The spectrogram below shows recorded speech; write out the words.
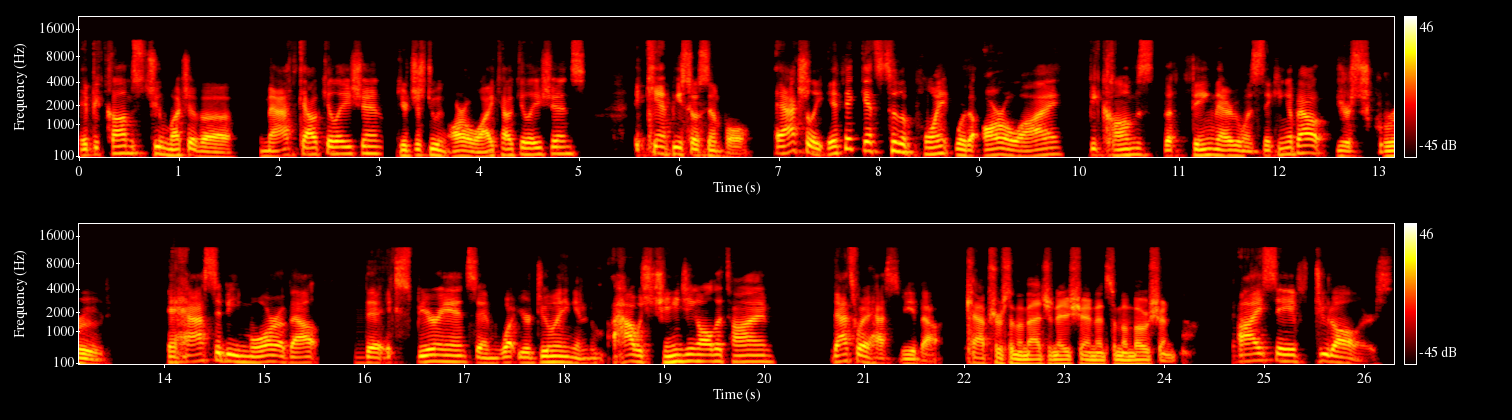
it becomes too much of a math calculation. You're just doing ROI calculations. It can't be so simple. Actually, if it gets to the point where the ROI becomes the thing that everyone's thinking about, you're screwed. It has to be more about the experience and what you're doing and how it's changing all the time. That's what it has to be about. Capture some imagination and some emotion. I saved $2.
